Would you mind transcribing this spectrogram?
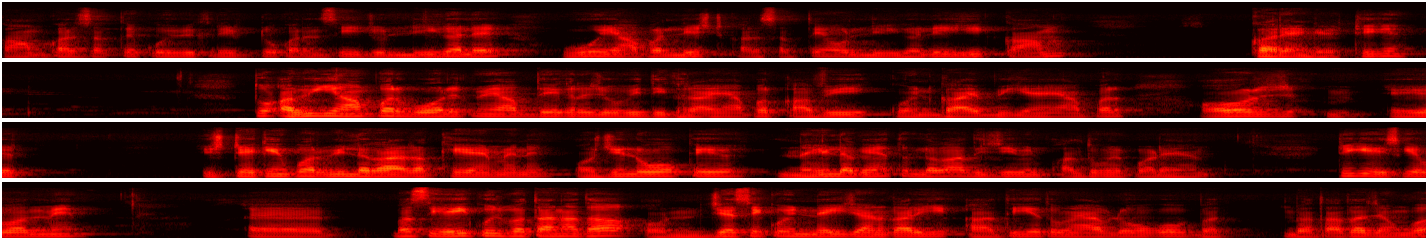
काम कर सकते हैं कोई भी क्रिप्टो करेंसी जो लीगल है वो यहाँ पर लिस्ट कर सकते हैं और लीगली ही काम करेंगे ठीक है? तो अभी यहाँ पर वॉलेट में आप देख रहे जो भी दिख रहा है यहाँ पर काफ़ी कोइन गायब भी हैं यहाँ पर और स्टेकिंग पर भी लगा रखे हैं मैंने और जिन लोगों के नहीं लगे हैं तो लगा दीजिए बिन फालतू में पड़े हैं। ठीक है इसके बाद में आ, बस यही कुछ बताना था और जैसे कोई नई जानकारी आती है तो मैं आप लोगों को बताता जाऊँगा।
